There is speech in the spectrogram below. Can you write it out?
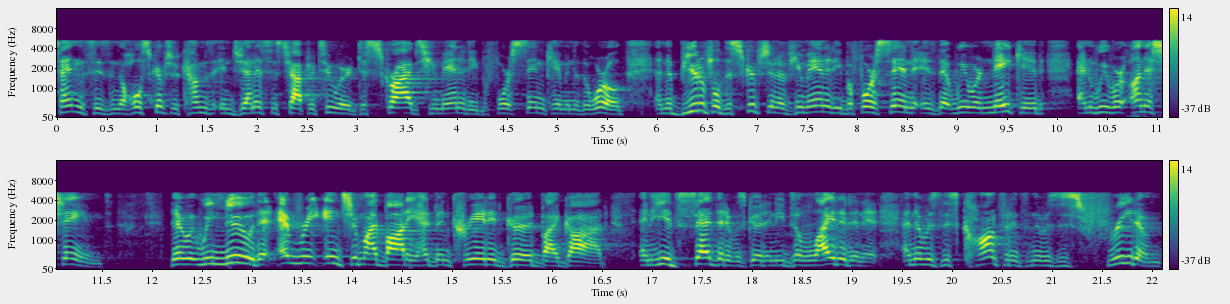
sentences in the whole scripture comes in Genesis chapter 2, where it describes humanity before sin came into the world. And the beautiful description of humanity before sin is that we were naked and we were unashamed. There, we knew that every inch of my body had been created good by God. And He had said that it was good, and He delighted in it. And there was this confidence, and there was this freedom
